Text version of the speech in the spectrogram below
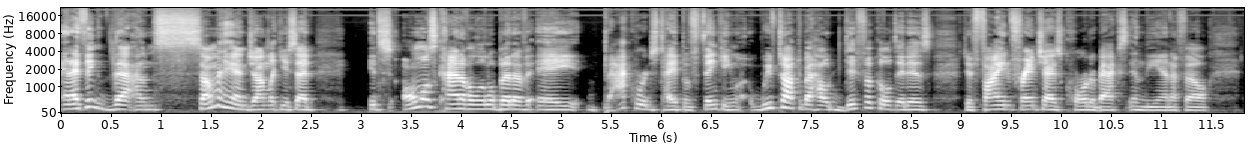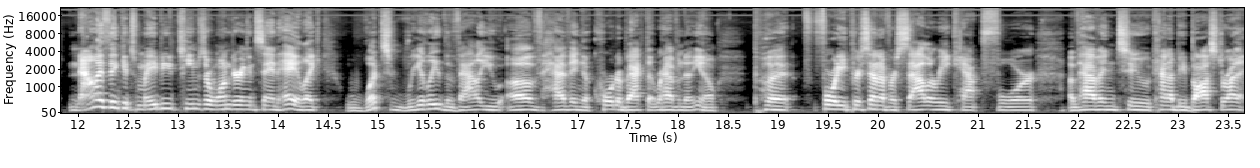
And I think that on some hand, John, like you said, it's almost kind of a little bit of a backwards type of thinking. We've talked about how difficult it is to find franchise quarterbacks in the NFL now I think it's maybe teams are wondering and saying, hey, like, what's really the value of having a quarterback that we're having to, you know, put 40% of our salary cap for, of having to kind of be bossed around?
